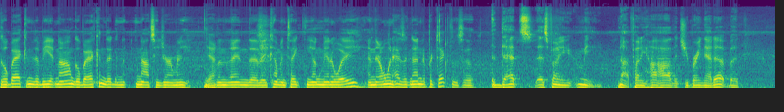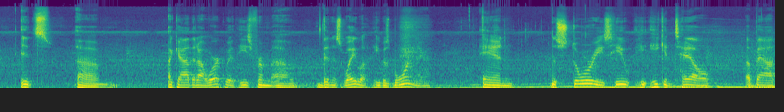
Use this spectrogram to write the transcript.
Go back into Vietnam. Go back into Nazi Germany. Yeah. And then uh, they come and take the young men away, and no one has a gun to protect themselves. So. That's that's funny. I mean, not funny, haha, that you bring that up, but it's um, a guy that I work with. He's from uh, Venezuela. He was born there, and the stories he he, he can tell about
